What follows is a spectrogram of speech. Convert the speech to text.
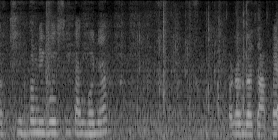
Aku simpan di gusi tanggonya. Karena udah capek.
